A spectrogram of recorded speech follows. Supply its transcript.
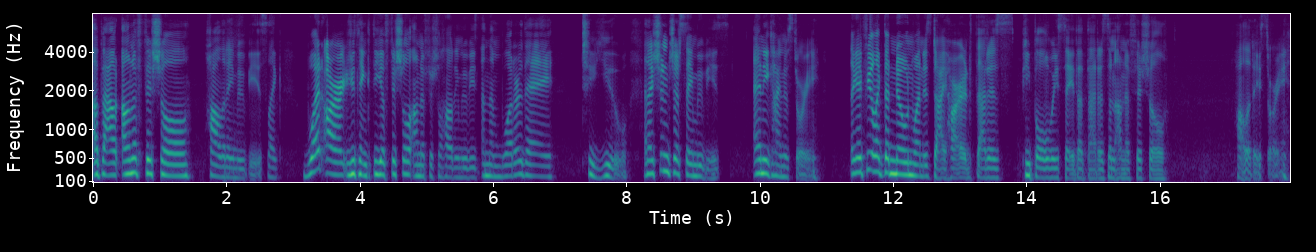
about unofficial holiday movies. Like, what are you think the official, unofficial holiday movies, and then what are they to you? And I shouldn't just say movies, any kind of story. Like, I feel like the known one is Die Hard. That is, people always say that that is an unofficial holiday story.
